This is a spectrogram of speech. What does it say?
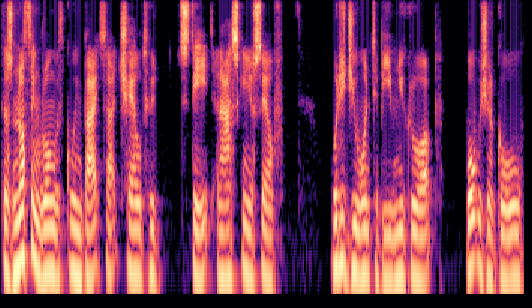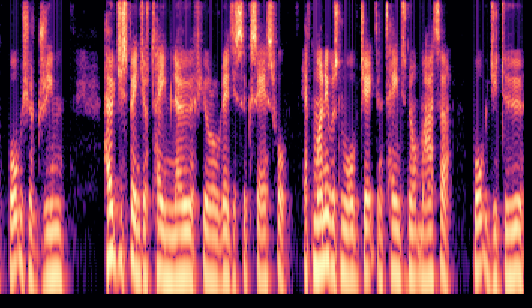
There's nothing wrong with going back to that childhood state and asking yourself, what did you want to be when you grow up? What was your goal? What was your dream? How do you spend your time now if you're already successful? If money was no object and time did not matter, what would you do?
